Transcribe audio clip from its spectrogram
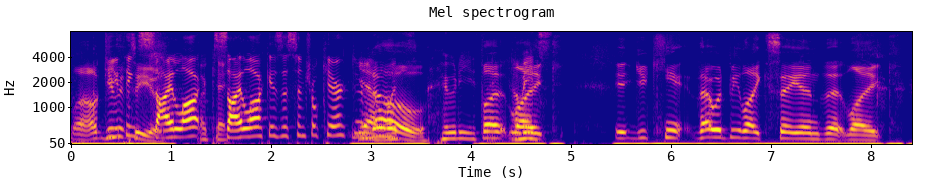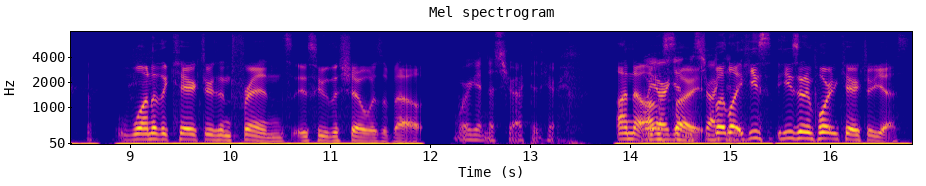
Well, I'll Do you it think to you. Psylocke, Okay. Psylocke is a central character? yeah, No, what's- who do you? Think? but I like, it's- it, you can't. That would be like saying that like one of the characters in Friends is who the show was about. we're getting distracted here. I know. We are I'm getting sorry, distracted. but like he's he's an important character. Yes.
